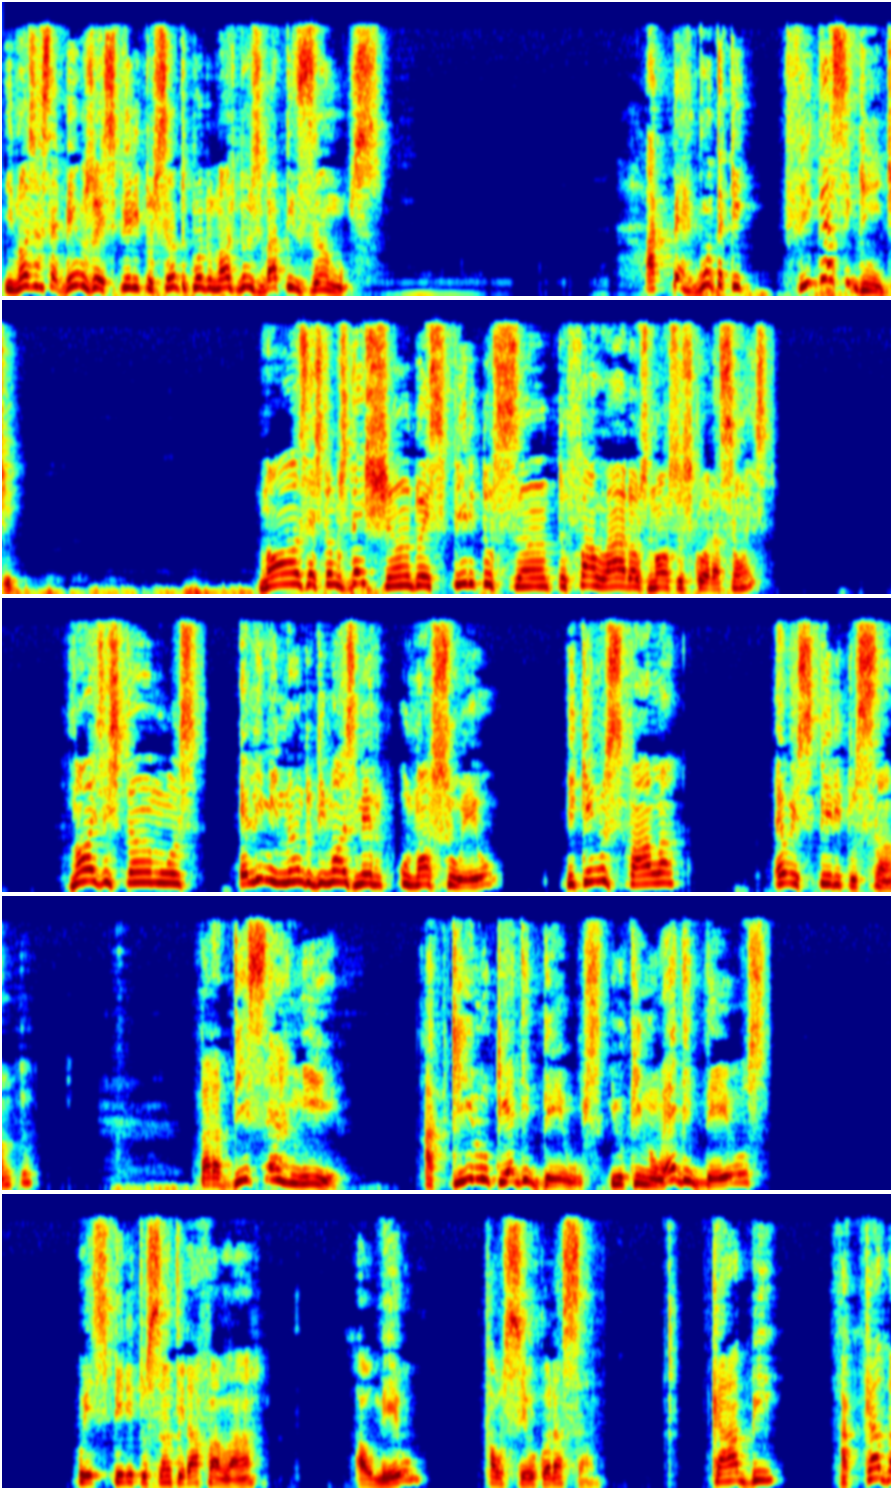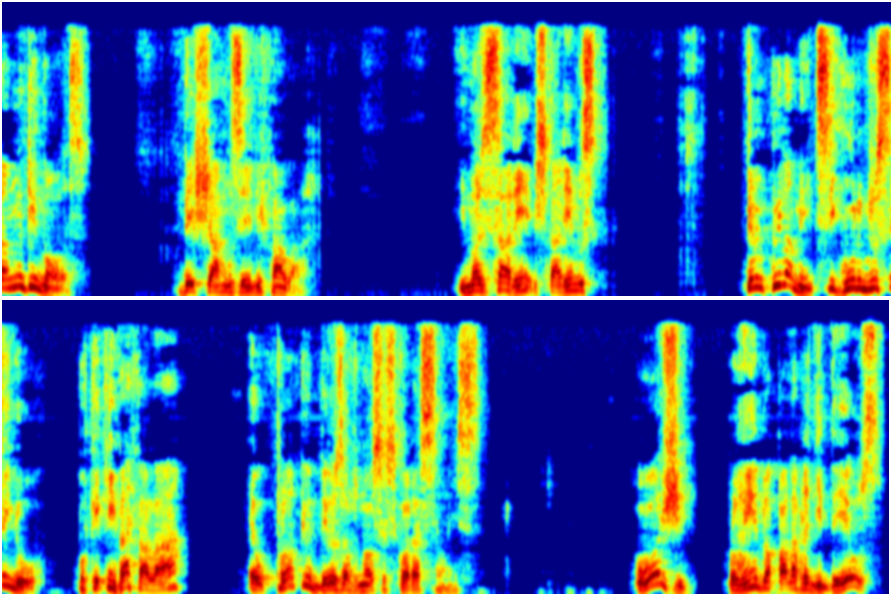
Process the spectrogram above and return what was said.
E nós recebemos o Espírito Santo quando nós nos batizamos. A pergunta que fica é a seguinte: nós estamos deixando o Espírito Santo falar aos nossos corações? Nós estamos eliminando de nós mesmos o nosso eu? E quem nos fala é o Espírito Santo para discernir aquilo que é de Deus e o que não é de Deus, o Espírito Santo irá falar ao meu, ao seu coração. Cabe a cada um de nós deixarmos ele falar. E nós estaremos tranquilamente seguros no Senhor, porque quem vai falar é o próprio Deus aos nossos corações. Hoje, lendo a palavra de Deus,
